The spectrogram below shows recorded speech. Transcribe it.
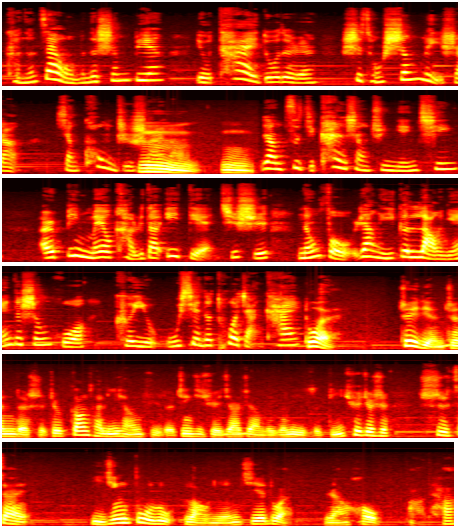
可能在我们的身边有太多的人是从生理上想控制衰老，嗯嗯，让自己看上去年轻，而并没有考虑到一点，其实能否让一个老年人的生活可以无限的拓展开。对，这一点真的是，就刚才李想举的经济学家这样的一个例子，的确就是是在已经步入老年阶段，然后把它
